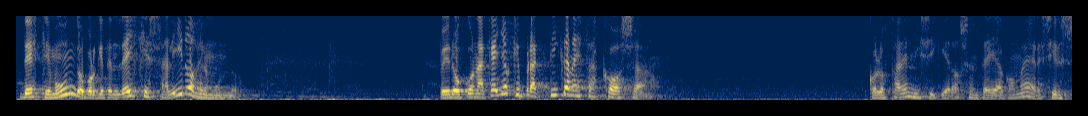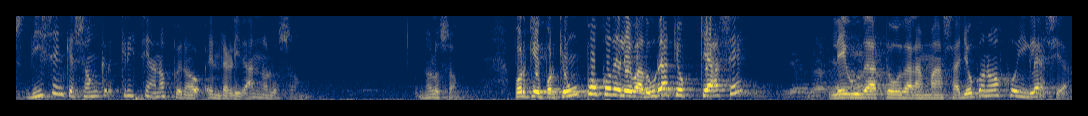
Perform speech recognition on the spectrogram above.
de este mundo, porque tendréis que saliros del mundo. Pero con aquellos que practican estas cosas, con los tales ni siquiera os sentéis a comer. Es decir, dicen que son cr- cristianos, pero en realidad no lo son. No lo son. ¿Por qué? Porque un poco de levadura, ¿qué, qué hace? Leuda toda la masa. Yo conozco iglesias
